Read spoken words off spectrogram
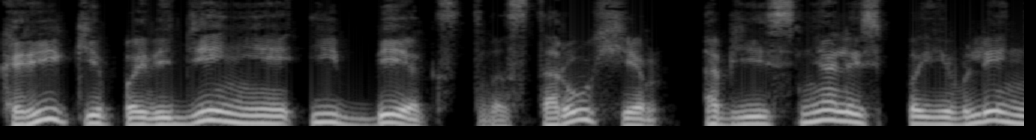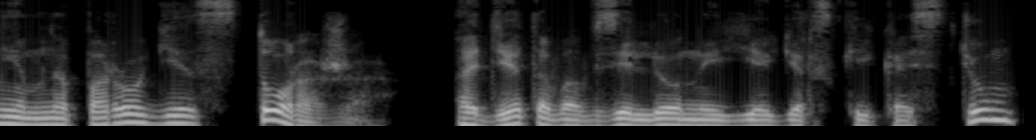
Крики, поведение и бегство старухи объяснялись появлением на пороге сторожа, одетого в зеленый егерский костюм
